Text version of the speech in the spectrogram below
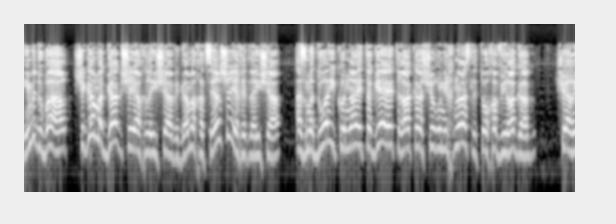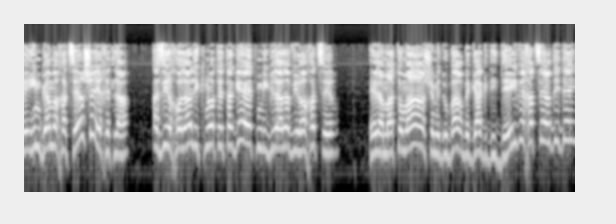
אם מדובר שגם הגג שייך לאישה וגם החצר שייכת לאישה, אז מדוע היא קונה את הגט רק כאשר הוא נכנס לתוך אוויר הגג? שהרי אם גם החצר שייכת לה, אז היא יכולה לקנות את הגט בגלל אוויר החצר. אלא מה תאמר שמדובר בגג דידי וחצר דידי?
